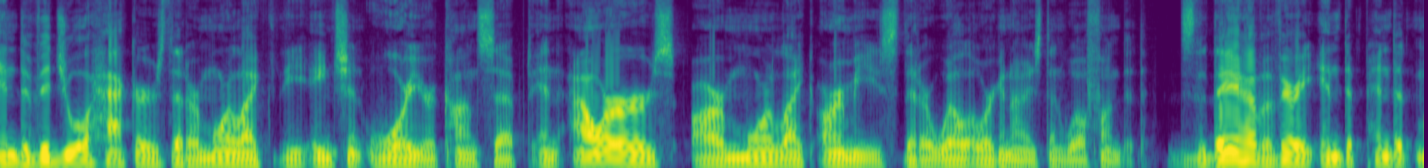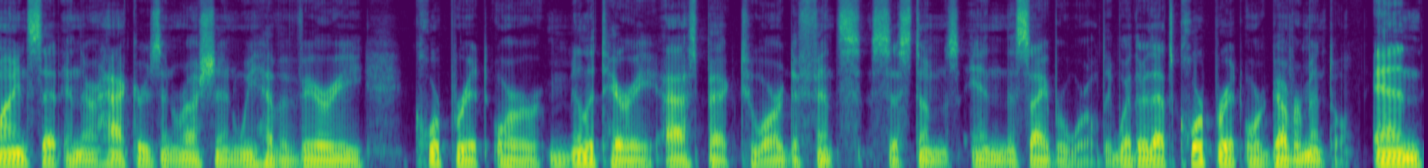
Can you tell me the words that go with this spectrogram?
individual hackers that are more like the ancient warrior concept, and ours are more like armies that are well organized and well funded. They have a very independent mindset in their hackers in Russia, and we have a very corporate or military aspect to our defense systems in the cyber world, whether that's corporate or governmental. And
